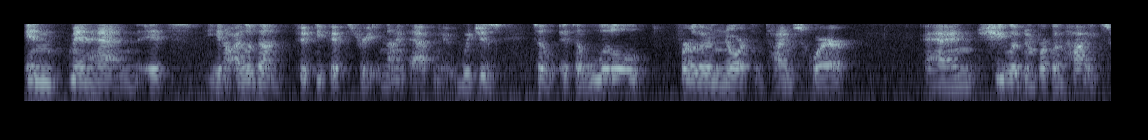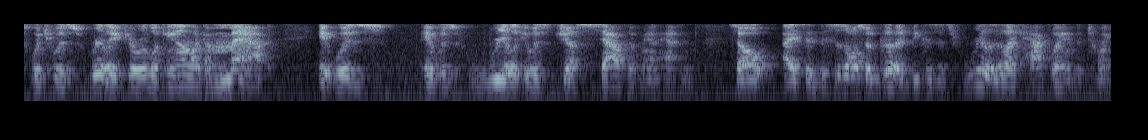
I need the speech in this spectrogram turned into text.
in Manhattan. It's you know I lived on 55th Street and 9th Avenue, which is it's a it's a little further north in Times Square. And she lived in Brooklyn Heights, which was really, if you were looking on like a map, it was it was really it was just south of Manhattan. So I said this is also good because it's really like halfway in between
